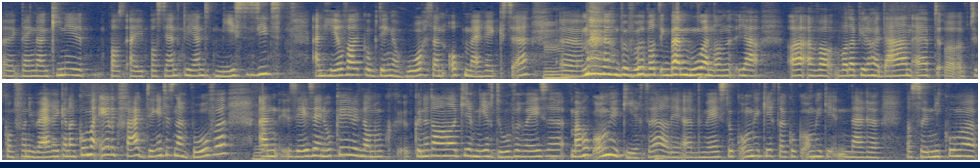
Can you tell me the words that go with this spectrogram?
Uh, ik denk dat een kine de pas, uh, patiënt-cliënt het meeste ziet en heel vaak ook dingen hoort en opmerkt. Hè. Mhm. Ehm, bijvoorbeeld, ik ben moe en dan, ja, ah, en wat, wat, heb je dan gedaan? Hebt, je komt van je werk. En dan komen eigenlijk vaak dingetjes naar boven. En zij zijn ook eigenlijk dan ook, kunnen dan al een keer meer doorverwijzen. Maar ook omgekeerd. Hè. Allee, eh, bij mij is het ook omgekeerd dat ik ook omgekeerd naar, uh, dat ze niet komen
